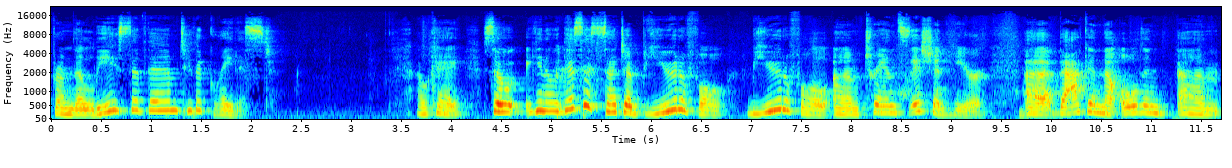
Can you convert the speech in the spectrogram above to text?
from the least of them to the greatest. Okay, so you know this is such a beautiful, beautiful um, transition here. Uh, back in the olden, um,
